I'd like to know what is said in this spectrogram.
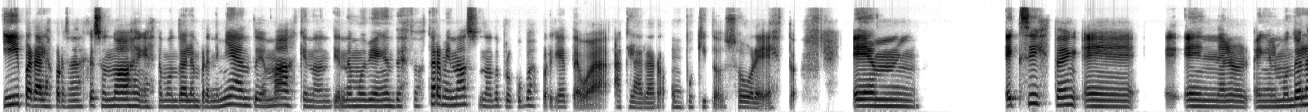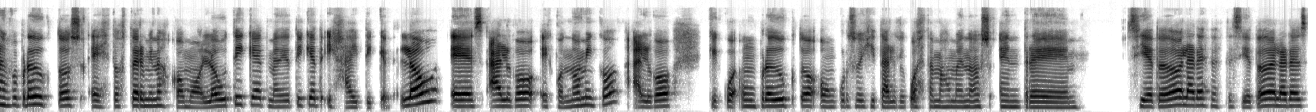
Y para las personas que son nuevas en este mundo del emprendimiento y demás, que no entienden muy bien estos términos, no te preocupes porque te voy a aclarar un poquito sobre esto. Em, existen eh, e, en el, mundo de los infoproductos estos términos como low ticket, medio ticket y high ticket. Low es algo económico, algo que un producto o un curso digital que cuesta más o menos entre 7 dólares, desde 7 dólares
